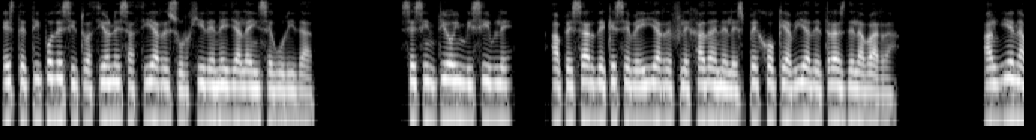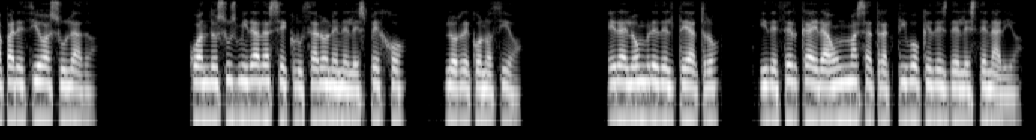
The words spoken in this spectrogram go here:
Este tipo de situaciones hacía resurgir en ella la inseguridad. Se sintió invisible, a pesar de que se veía reflejada en el espejo que había detrás de la barra. Alguien apareció a su lado. Cuando sus miradas se cruzaron en el espejo, lo reconoció. Era el hombre del teatro, y de cerca era aún más atractivo que desde el escenario.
